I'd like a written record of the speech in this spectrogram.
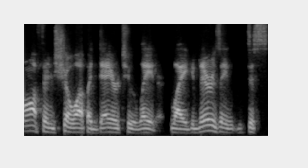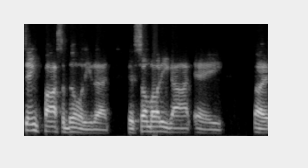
often show up a day or two later. Like there's a distinct possibility that if somebody got a uh,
